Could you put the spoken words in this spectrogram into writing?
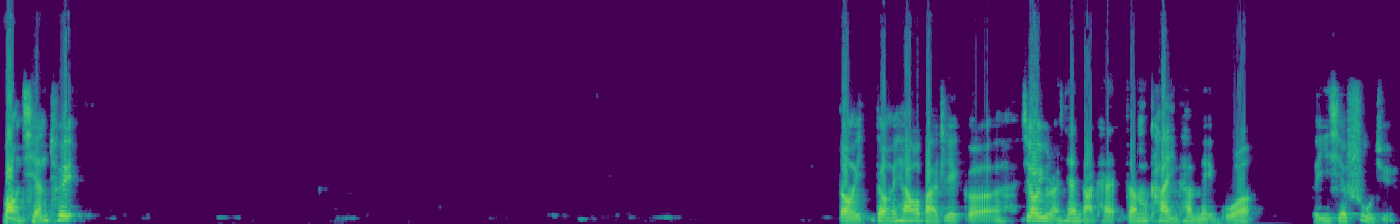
往前推，等等一下，我把这个交易软件打开，咱们看一看美国的一些数据。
